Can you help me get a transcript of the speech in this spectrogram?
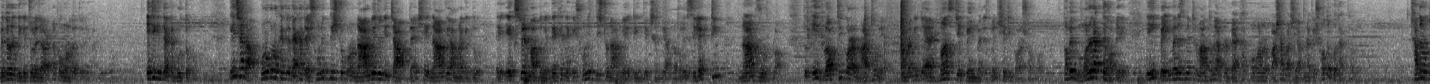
ভেতরের দিকে চলে যাওয়ার একটা প্রবণতা তৈরি হয়। এটি কিন্তু একটা গুরুত্বপূর্ণ। এছাড়া কোনো কোনো ক্ষেত্রে দেখা যায়, সুনির্দিষ্ট কোনো নার্ভে যদি চাপ দেয়, সেই নার্ভে আমরা কিন্তু এক্স রের মাধ্যমে দেখে দেখে সুনির্দিষ্ট নার্ভে একটি ইনজেকশন দিয়ে আমরা বলি সিলেক্টিভ নার্ভ রুট ব্লক তো এই ব্লকটি করার মাধ্যমে আমরা কিন্তু অ্যাডভান্স যে পেইন ম্যানেজমেন্ট সেটি করা সম্ভব। তবে মনে রাখতে হবে, এই পেইন ম্যানেজমেন্টের মাধ্যমে আপনার ব্যথা কমানোর পাশাপাশি আপনাকে সতর্ক থাকতে হবে। সাধারণত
